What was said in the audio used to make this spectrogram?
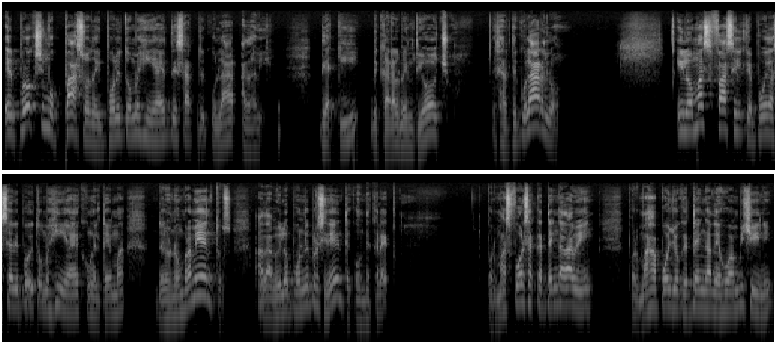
el próximo paso de Hipólito Mejía es desarticular a David. De aquí, de cara al 28, desarticularlo. Y lo más fácil que puede hacer Hipólito Mejía es con el tema de los nombramientos. A David lo pone el presidente con decreto. Por más fuerza que tenga David, por más apoyo que tenga de Juan Vicini,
